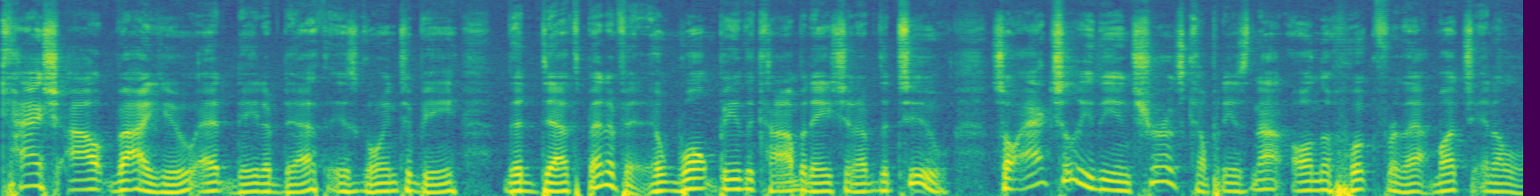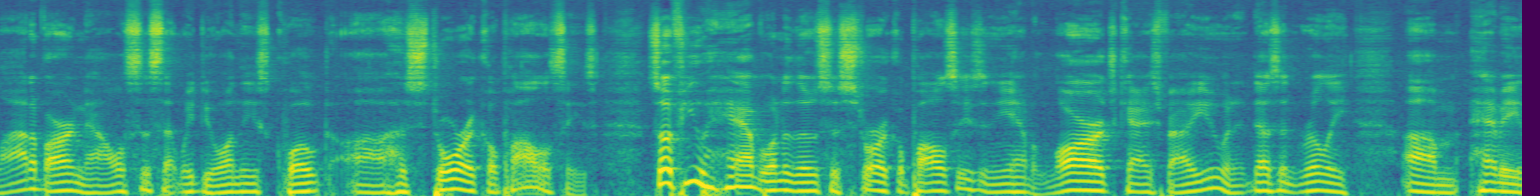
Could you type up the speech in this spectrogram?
cash out value at date of death is going to be the death benefit. It won't be the combination of the two. So, actually, the insurance company is not on the hook for that much in a lot of our analysis that we do on these quote uh, historical policies. So, if you have one of those historical policies and you have a large cash value and it doesn't really um, have a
